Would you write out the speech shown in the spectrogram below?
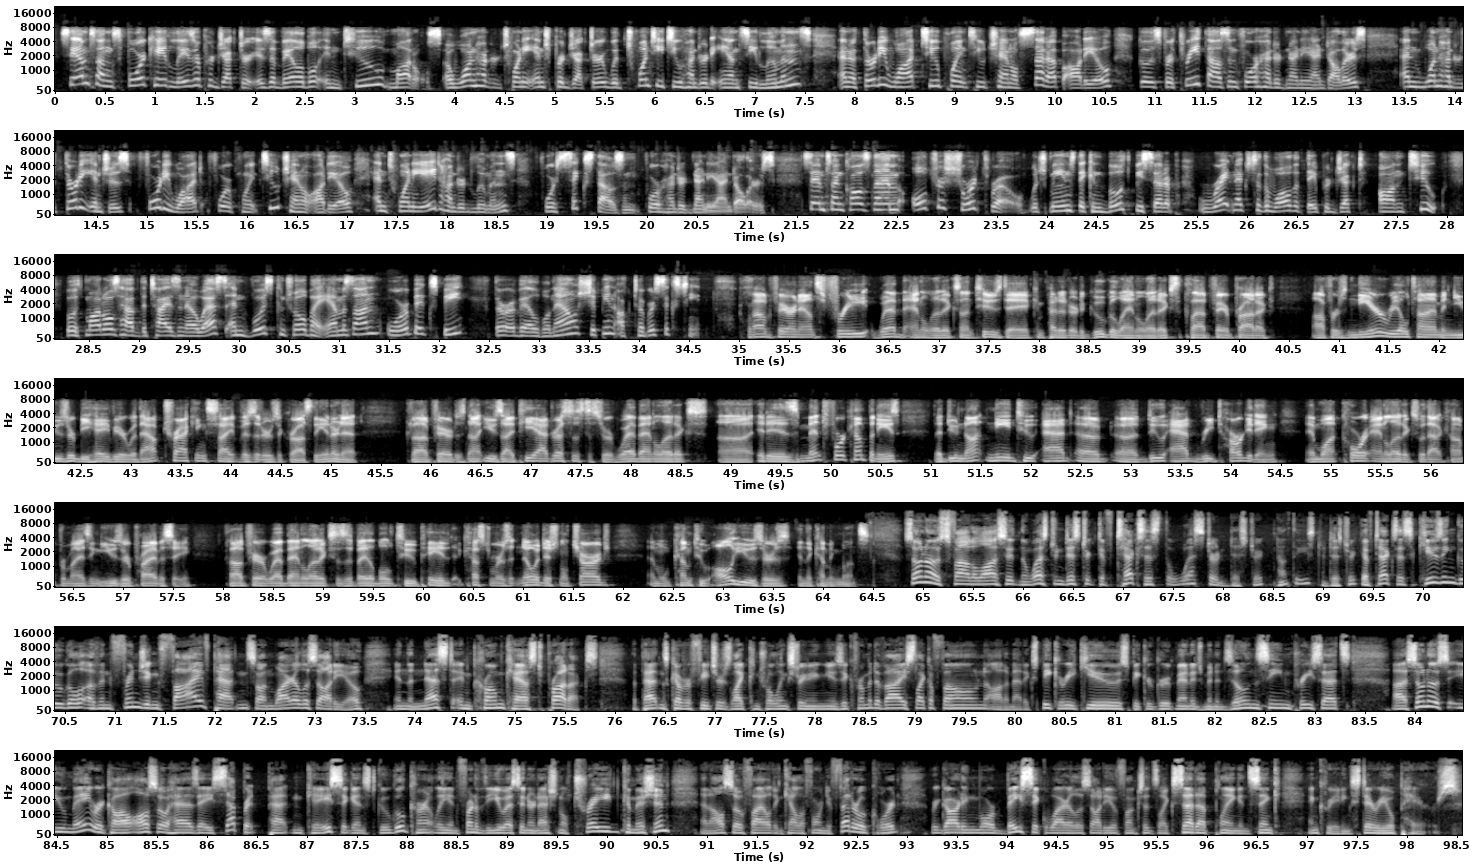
Samsung's 4K laser projector is available in two models a 120 inch projector with 2200 ANSI lumens and a 30 watt 2.2 channel setup audio goes for $3,499, and 130 inches 40 watt 4.2 channel audio and 2800 lumens for $6,499. Samsung calls them ultra short throw, which means they can both be set up right next to the wall that they project onto. Both models have the Tizen OS and voice control by Amazon or Bixby. They're available now, shipping October 16th. Cloudflare announced free web analytics on Tuesday, a competitor to Google Analytics. The Cloudflare product offers near real time and user behavior without tracking site visitors across the internet. Cloudflare does not use IP addresses to serve web analytics. Uh, it is meant for companies that do not need to add uh, uh, do ad retargeting and want core analytics without compromising user privacy. Cloudflare Web Analytics is available to paid customers at no additional charge and will come to all users in the coming months. Sonos filed a lawsuit in the Western District of Texas, the Western District, not the Eastern District of Texas, accusing Google of infringing five patents on wireless audio in the Nest and Chromecast products. The patents cover features like controlling streaming music from a device like a phone, automatic speaker EQ, speaker group management, and zone scene presets. Uh, Sonos, you may recall, also has a separate patent case against Google currently in front of the U.S. International Trade Commission and also filed in California federal court regarding more basic wireless audio functions like setup, playing in sync, and creating stereo pairs.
